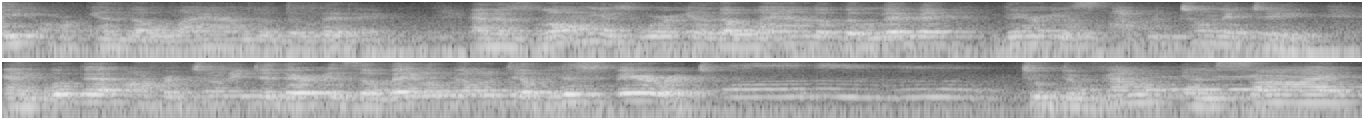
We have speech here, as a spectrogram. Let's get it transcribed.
we are in the land of the living. And as long as we're in the land of the living, there is opportunity. And with that opportunity, there is availability of His Spirit to develop inside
